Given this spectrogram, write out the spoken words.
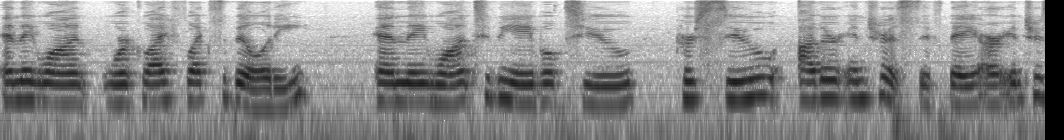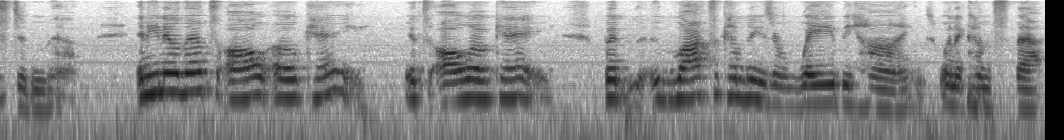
and they want work-life flexibility and they want to be able to pursue other interests if they are interested in that. And you know, that's all okay. It's all okay. But lots of companies are way behind when it comes to that.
